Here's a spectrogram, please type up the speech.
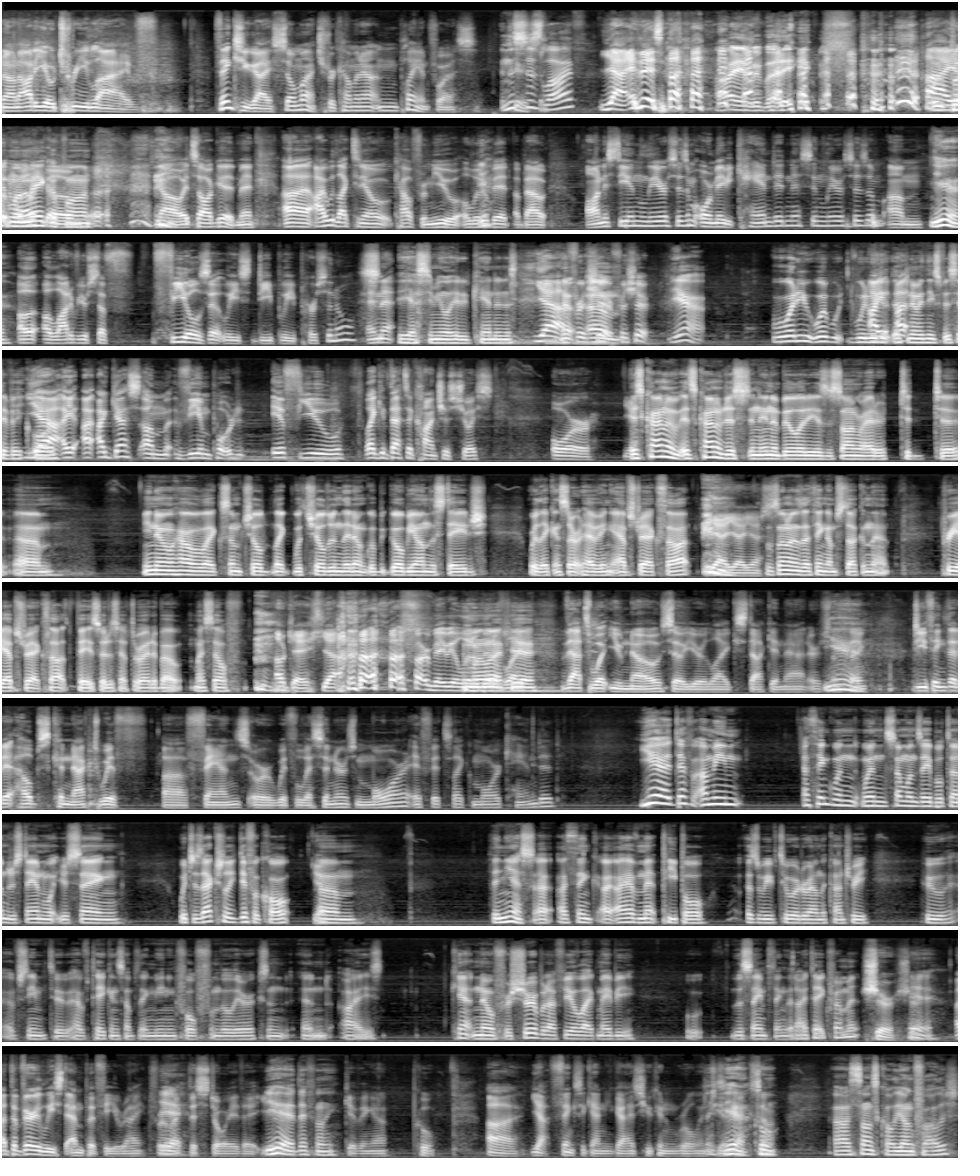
On Audiotree Live. Thanks, you guys, so much for coming out and playing for us. And this is live? Yeah, it is. Hi, everybody. Hi, put my makeup on. no, it's all good, man. Uh, I would like to know, Cal, from you a little Yeah. bit about honesty in lyricism, or maybe candidness in lyricism. Um, yeah. a, a lot of your stuff feels at least deeply personal, and that, yeah, simulated candidness. yeah, No, for sure, um, for sure. Yeah. What do you? What, would- would we I- have I- know anything specific? Yeah, or- I, I, I guess um, the important if you like if that's a conscious choice, or yeah. It's kind of it's kind of just an inability as a songwriter to to um, you know how like some child like with children they don't go go beyond the stage where they can start having abstract thought. yeah, yeah, yeah. So sometimes I think I'm stuck in that pre-abstract thought phase. So I just have to write about myself. Okay, yeah. or maybe a little My bit life, of like yeah. that's what you know, so you're like stuck in that or something. Yeah. Do you think that it helps connect with uh, fans or with listeners more if it's like more candid? Yeah, definitely. I mean, I think when when someone's able to understand what you're saying, which is actually difficult, um, then yes, I, I think I, I have met people as we've toured around the country who have seemed to have taken something meaningful from the lyrics, and and I can't know for sure, but I feel like maybe w- the same thing that I take from it. Sure, sure. Yeah. At the very least, empathy, right, for Yeah. like the story that you're Yeah, definitely. giving up. Cool. Uh, yeah. Thanks again, you guys. You can roll into Thanks. your Yeah, next cool. song. Uh, song's called Young Fathers.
